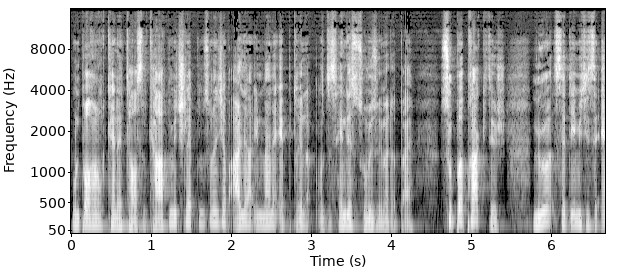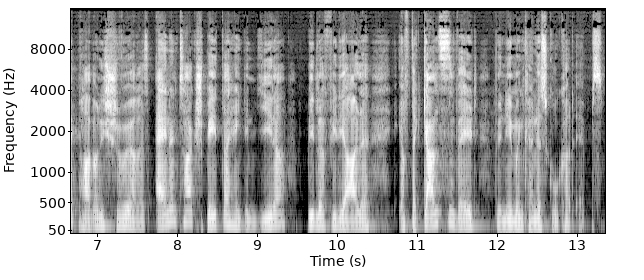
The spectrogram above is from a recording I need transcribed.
und brauche auch keine 1000 Karten mitschleppen, sondern ich habe alle in meiner App drin und das Handy ist sowieso immer dabei. Super praktisch. Nur seitdem ich diese App habe und ich schwöre es, einen Tag später hängt in jeder Biller-Filiale auf der ganzen Welt, wir nehmen keine Scocard-Apps.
